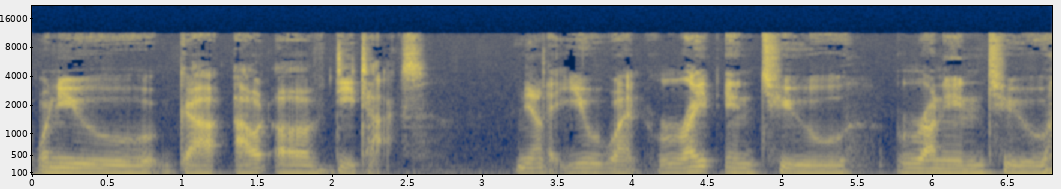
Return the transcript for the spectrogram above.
when you got out of detox yeah, that you went right into running to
